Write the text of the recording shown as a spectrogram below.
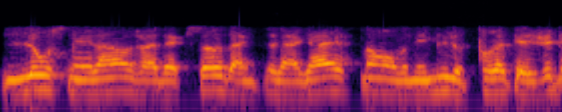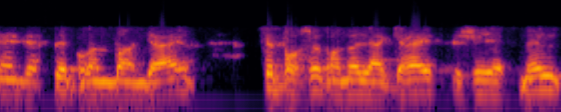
L'eau se mélange avec ça, dans la graisse. Non, on est mieux de protéger, d'investir pour une bonne graisse. C'est pour ça qu'on a la graisse GS1000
